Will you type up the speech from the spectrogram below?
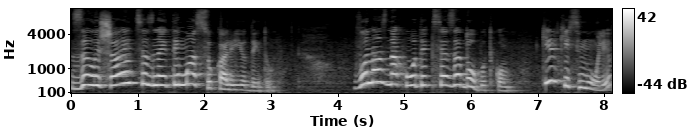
Залишається знайти масу калійодиду. Вона знаходиться за добутком. Кількість молів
